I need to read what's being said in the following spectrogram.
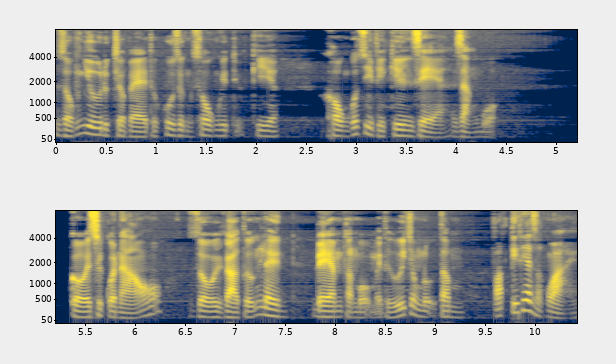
giống như được trở về từ khu rừng sâu nguyên thủy kia, không có gì phải kiêng rẻ, ràng buộc. Cởi sự quần áo, rồi gào tướng lên, đem toàn bộ mọi thứ trong nội tâm phát tiết hết ra ngoài.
